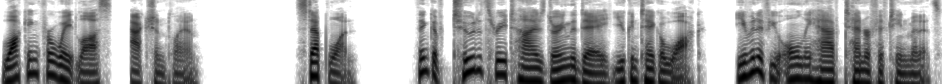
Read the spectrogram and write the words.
Walking for Weight Loss Action Plan. Step 1. Think of two to three times during the day you can take a walk, even if you only have 10 or 15 minutes.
